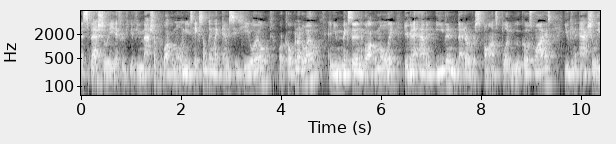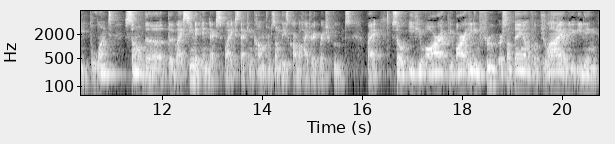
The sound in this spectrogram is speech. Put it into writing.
especially if, if you mash up the guacamole and you take something like MCT oil or coconut oil and you mix it in the guacamole, you're gonna have an even better response blood glucose wise. You can actually blunt some of the, the glycemic index spikes that can come from some of these carbohydrate rich foods, right? So if you are if you are eating fruit or something on the 4th of July or you're eating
